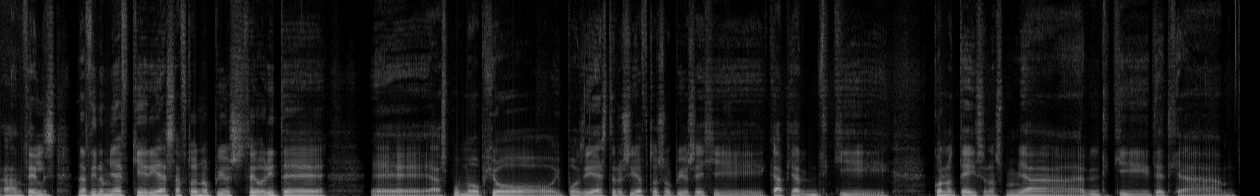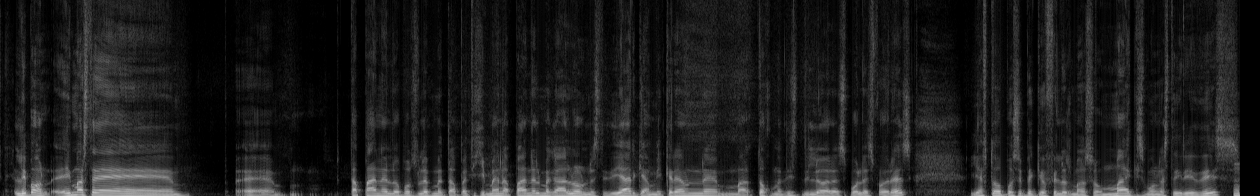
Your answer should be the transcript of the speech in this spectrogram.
αν θέλεις, να δίνω μια ευκαιρία σε αυτόν ο οποίος θεωρείται ε, ας πούμε ο πιο υποδιέστερος ή αυτός ο οποίος έχει κάποια αρνητική connotation, ας πούμε, μια αρνητική τέτοια... Λοιπόν, είμαστε. ε, τα πάνελ, όπως βλέπουμε, τα πετυχημένα πάνελ μεγαλώνουν στη διάρκεια, μικραίνουν. μα Το έχουμε δει στην τηλεόραση πολλές φορές. Γι' αυτό, όπως είπε και ο φίλος μας ο Μάκης Μοναστηρίδης,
